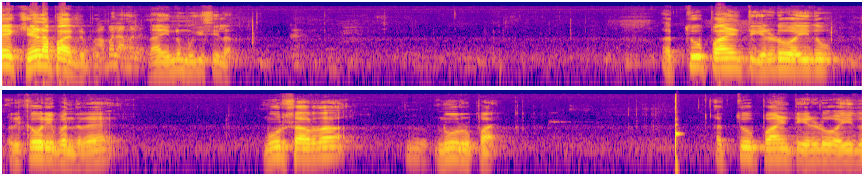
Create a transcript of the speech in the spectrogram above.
ಏ ಕೇಳಪ್ಪ ನಾ ಇನ್ನೂ ಮುಗಿಸಿಲ್ಲ. ಹತ್ತು ಪಾಯಿಂಟ್ ಎರಡು ಐದು ರಿಕವರಿ ಬಂದರೆ ಮೂರು ಸಾವಿರದ ನೂರು ರೂಪಾಯಿ. ಹತ್ತು ಪಾಯಿಂಟ್ ಎರಡು ಐದು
